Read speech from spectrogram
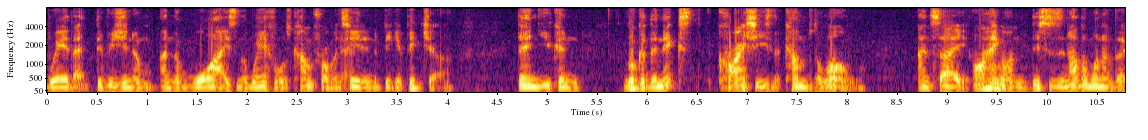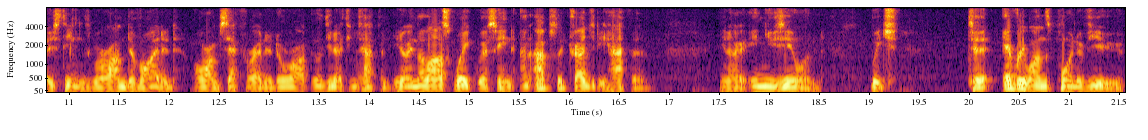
where that division and, and the whys and the wherefores come from, and Yeah. see it in a bigger picture, then you can look at the next crisis that comes along, and say, "Oh, hang on, this is another one of those things where I'm divided, or I'm separated, or I, you know things happen." You know, in the last week, we've seen an absolute tragedy happen, you know, in New Zealand, which to everyone's point of view,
